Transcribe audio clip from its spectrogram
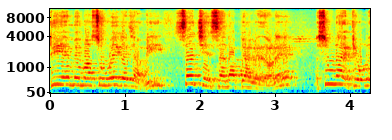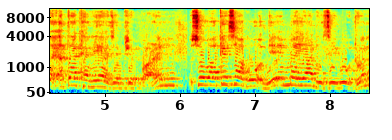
DMA မှာစုဝေးခဲ့ကြပြီးစန့်ကျင်ဆန္ဒပြခဲ့တော့လေ အစိုးရအပြုံနဲ့အသက်ခံခဲ့ရခြင်းဖြစ်ပါတယ်။အဆိုပါကိစ္စကိုအမြဲအမှတ်ရနေစေဖို့အတွက်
